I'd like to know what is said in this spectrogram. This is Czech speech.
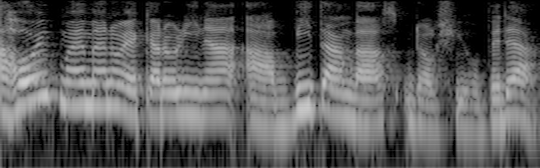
Ahoj, moje jméno je Karolína a vítám vás u dalšího videa.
